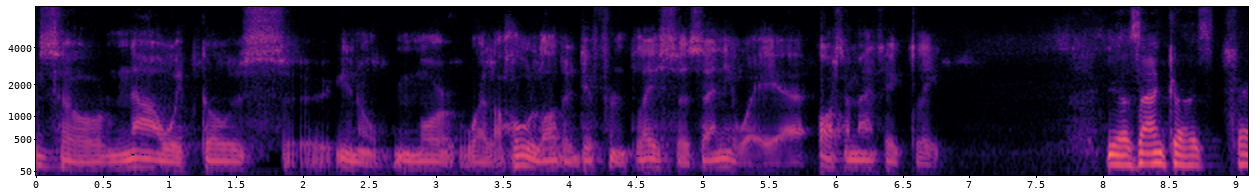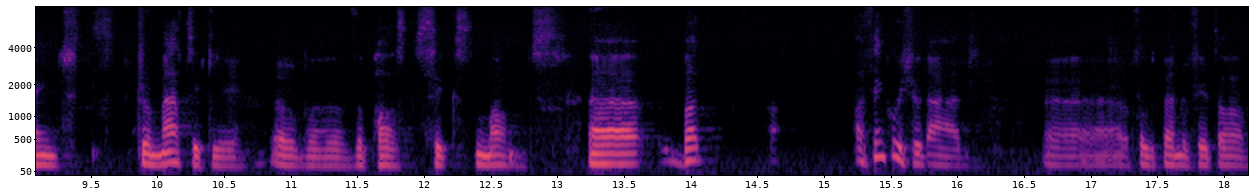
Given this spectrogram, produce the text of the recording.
So now it goes, uh, you know, more, well, a whole lot of different places anyway, uh, automatically. Yes, Anchor has changed dramatically over the past six months. Uh, but I think we should add, uh, for the benefit of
